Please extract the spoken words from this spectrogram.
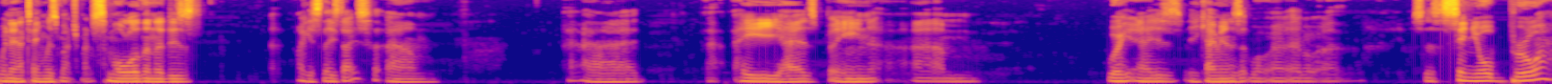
when our team was much much smaller than it is, I guess these days. Um, uh, he has been um, working as he came in as a, uh, a senior brewer,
